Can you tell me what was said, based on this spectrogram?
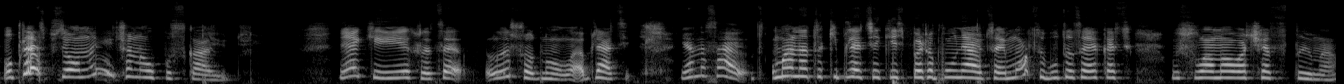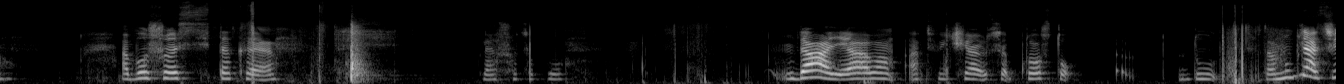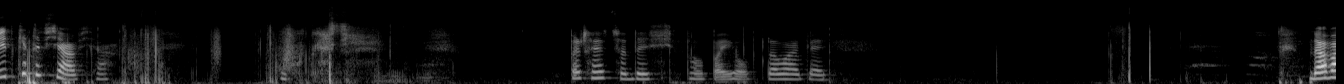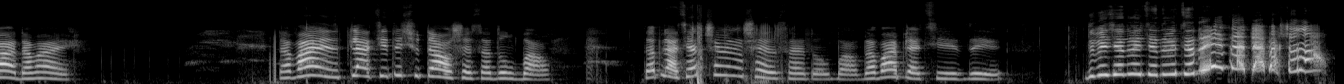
Ну, в принципі, вони нічого не випускають. Ніякі ігри, це лише одно, блядь, я не знаю, у мене такі, блядь, якісь переповняються емоції, будто це якась вийшла нова частина. Або щось таке. Бля, що це було? Да, я вам отвечаю, це просто ду... Та ну, блядь, звідки ти взявся? Ух, блядь. Береться десь, долбойоб. Давай, блядь. Давай, давай. Давай, блядь, иди сюда уже задолбал. Да, блядь, я че він уже задолбал? Давай, блядь, иди. Дивіться, дивіться, дивіться, дивіться, тебе що?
